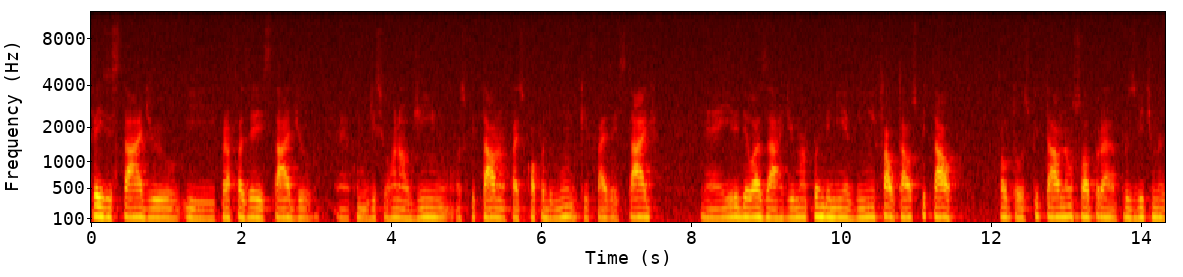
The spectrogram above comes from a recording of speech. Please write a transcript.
fez estádio e para fazer estádio, é, como disse o Ronaldinho, hospital não faz Copa do Mundo, que faz é estádio. Né, e ele deu azar de uma pandemia vir e faltar hospital. Faltou hospital não só para as vítimas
